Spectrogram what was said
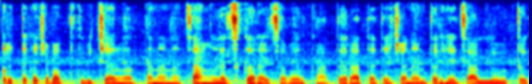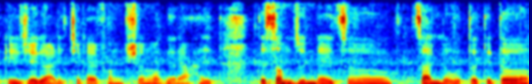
प्रत्येकाच्या बाबतीत विचार करताना ना चांगलंच करायचा बरं का. तर आता त्याच्यानंतर हे चाललं होतं की जे गाडीचे काही फंक्शन वगैरे आहेत ते समजून द्यायचं चाललं होतं. तिथं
